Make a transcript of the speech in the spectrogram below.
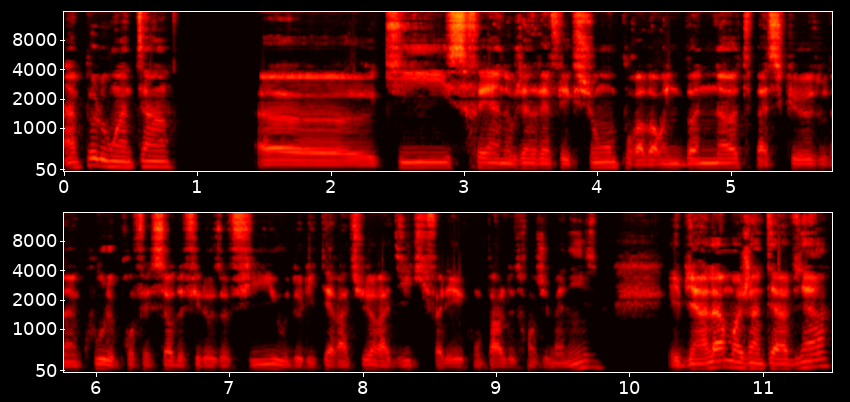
un peu lointain euh, qui serait un objet de réflexion pour avoir une bonne note parce que tout d'un coup le professeur de philosophie ou de littérature a dit qu'il fallait qu'on parle de transhumanisme, eh bien là moi j'interviens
